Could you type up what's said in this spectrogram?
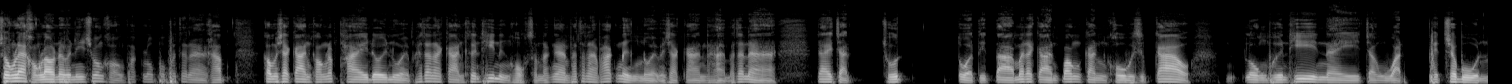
ช่วงแรกของเราในวันนี้ช่วงของพักลบพัฒนาครับกองบัญชาการกองทัพไทยโดยหน่วยพัฒนาการเคลื่อนที่ 16สำนักงานพัฒนาภาคหนึ่งหน่วยบัญชาการทหารพัฒนาได้จัดชุดตรวจติดตามมาตรการป้องกันโควิด -19 ลงพื้นที่ในจังหวัดเพชรบูรณ์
